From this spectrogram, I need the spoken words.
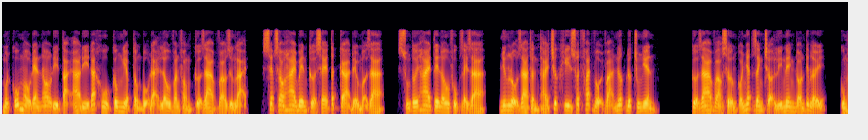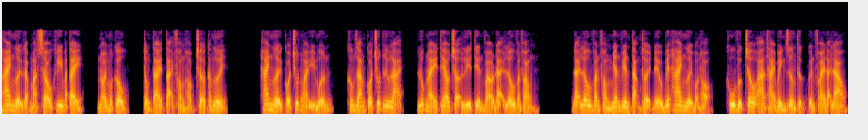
Một cỗ màu đen Audi tại Adidas khu công nghiệp tổng bộ đại lâu văn phòng cửa ra vào dừng lại, xếp sau hai bên cửa xe tất cả đều mở ra, xuống tới hai tên Âu phục dày ra, nhưng lộ ra thần thái trước khi xuất phát vội vã nước Đức trung niên. Cửa ra vào sớm có nhất danh trợ lý nên đón tiếp lấy, cùng hai người gặp mặt sau khi bắt tay, nói một câu, tổng tài tại phòng họp chờ các ngươi. Hai người có chút ngoài ý muốn, không dám có chút lưu lại, lúc này theo trợ lý tiến vào đại lâu văn phòng. đại lâu văn phòng nhân viên tạm thời đều biết hai người bọn họ khu vực châu á thái bình dương thực quyền phái đại lao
